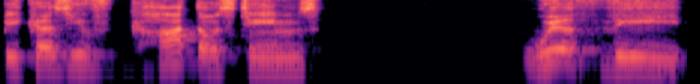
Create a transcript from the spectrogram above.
because you've caught those teams with the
